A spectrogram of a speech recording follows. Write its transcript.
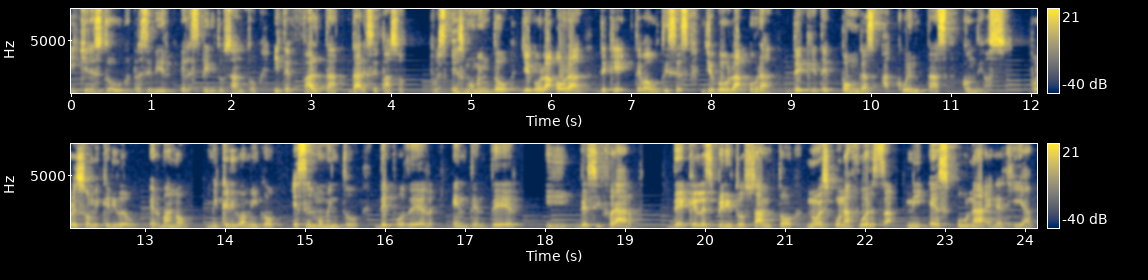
¿Y quieres tú recibir el Espíritu Santo y te falta dar ese paso? Pues es momento, llegó la hora de que te bautices, llegó la hora de que te pongas a cuentas con Dios. Por eso, mi querido hermano, mi querido amigo, es el momento de poder entender y descifrar de que el Espíritu Santo no es una fuerza ni es una energía.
